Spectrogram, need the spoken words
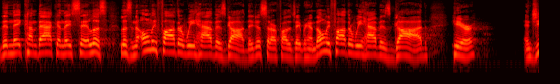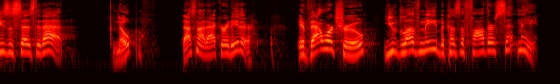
Then they come back and they say, listen, listen, the only father we have is God. They just said our father's Abraham. The only father we have is God here. And Jesus says to that, Nope, that's not accurate either. If that were true, you'd love me because the Father sent me.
